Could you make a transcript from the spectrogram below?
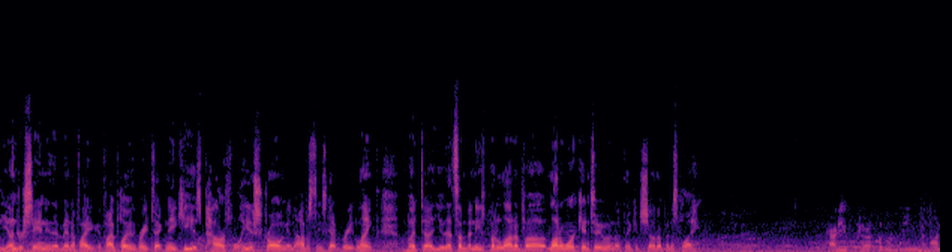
the understanding that man, if I if I play with great technique, he is powerful, he is strong, and obviously he's got great length. But uh, know, that's something he's put a lot of a uh, lot of work into, and I think it showed up in his play. How do you prepare for the win on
